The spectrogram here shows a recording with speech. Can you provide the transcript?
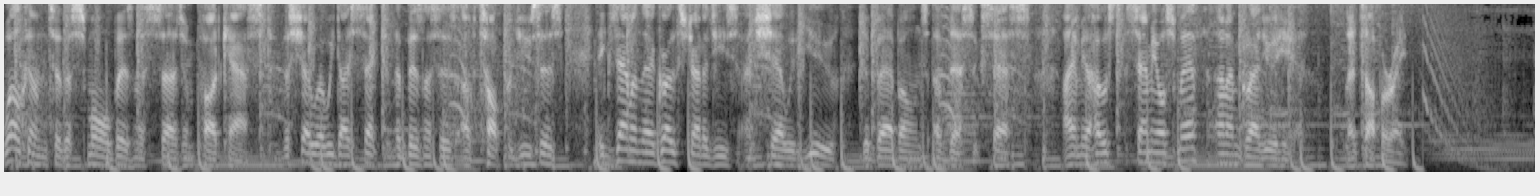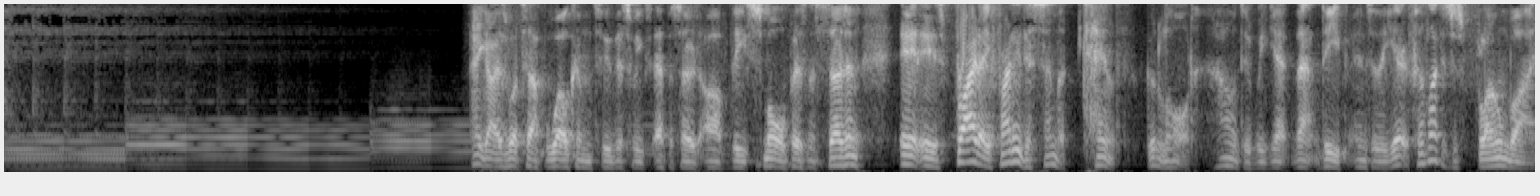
Welcome to the Small Business Surgeon Podcast, the show where we dissect the businesses of top producers, examine their growth strategies, and share with you the bare bones of their success. I am your host, Samuel Smith, and I'm glad you're here. Let's operate. Hey guys, what's up? Welcome to this week's episode of The Small Business Surgeon. It is Friday, Friday, December 10th. Good Lord, how did we get that deep into the year? It feels like it's just flown by.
